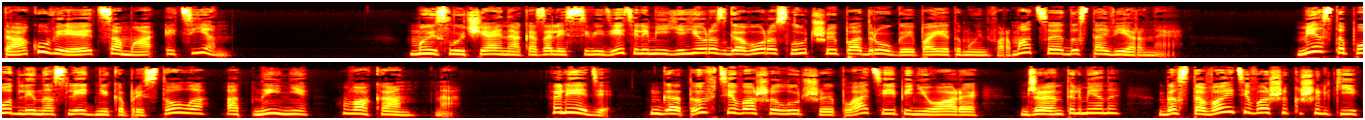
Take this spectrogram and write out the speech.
Так уверяет сама Этьен. Мы случайно оказались свидетелями ее разговора с лучшей подругой, поэтому информация достоверная. Место подле наследника престола отныне вакантно. Леди, готовьте ваши лучшие платья и пеньюары. Джентльмены, доставайте ваши кошельки.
